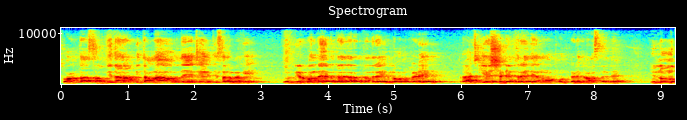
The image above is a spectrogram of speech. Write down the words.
ಸೊ ಅಂತ ಸಂವಿಧಾನ ಪಿತಾಮಹ ಅವ್ರದ್ದೇ ಜಯಂತಿ ಸಲುವಾಗಿ ಇವ್ರು ನಿರ್ಬಂಧ ಹೇಳ್ತಾ ಇದ್ದಾರೆ ಅಂತಂದ್ರೆ ಎಲ್ಲೋ ಒಂದು ಕಡೆ ರಾಜಕೀಯ ಷಡ್ಯಂತ್ರ ಇದೆ ಅನ್ನೋ ಒಂದು ಕಡೆ ಕಾಣಿಸ್ತಾ ಇದೆ. ಇನ್ನೊಂದು,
